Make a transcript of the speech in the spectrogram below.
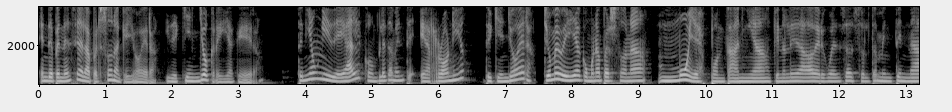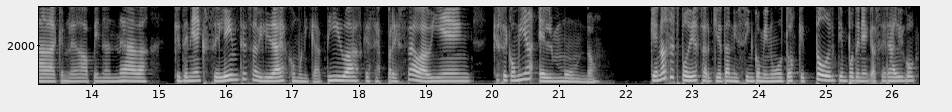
en dependencia de la persona que yo era y de quien yo creía que era. Tenía un ideal completamente erróneo de quien yo era. Yo me veía como una persona muy espontánea, que no le daba vergüenza absolutamente nada, que no le daba pena nada, que tenía excelentes habilidades comunicativas, que se expresaba bien, que se comía el mundo, que no se podía estar quieta ni cinco minutos, que todo el tiempo tenía que hacer algo.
